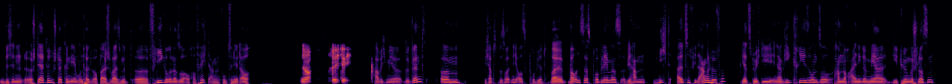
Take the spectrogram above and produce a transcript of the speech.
ein bisschen äh, stärkere Stöcke nehmen und halt auch beispielsweise mit äh, Fliege oder so auch auf Hecht angeln. Funktioniert auch. Ja, richtig. Habe ich mir gegönnt. Ähm, ich habe es bis heute nicht ausprobiert, weil bei uns das Problem ist, wir haben nicht allzu viele Angelhöfe. Jetzt durch die Energiekrise und so haben noch einige mehr die Türen geschlossen.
